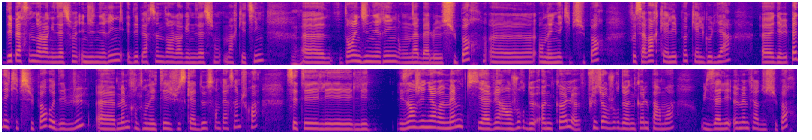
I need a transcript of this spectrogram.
des personnes dans l'organisation engineering et des personnes dans l'organisation marketing. Mhm. Euh, dans engineering, on a bah, le support, euh, on a une équipe support. Il faut savoir qu'à l'époque, Algolia, euh, il n'y avait pas d'équipe support au début, même quand on était jusqu'à 200 personnes, je crois. C'était les, les- les ingénieurs eux-mêmes qui avaient un jour de on-call, plusieurs jours de on-call par mois, où ils allaient eux-mêmes faire du support.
